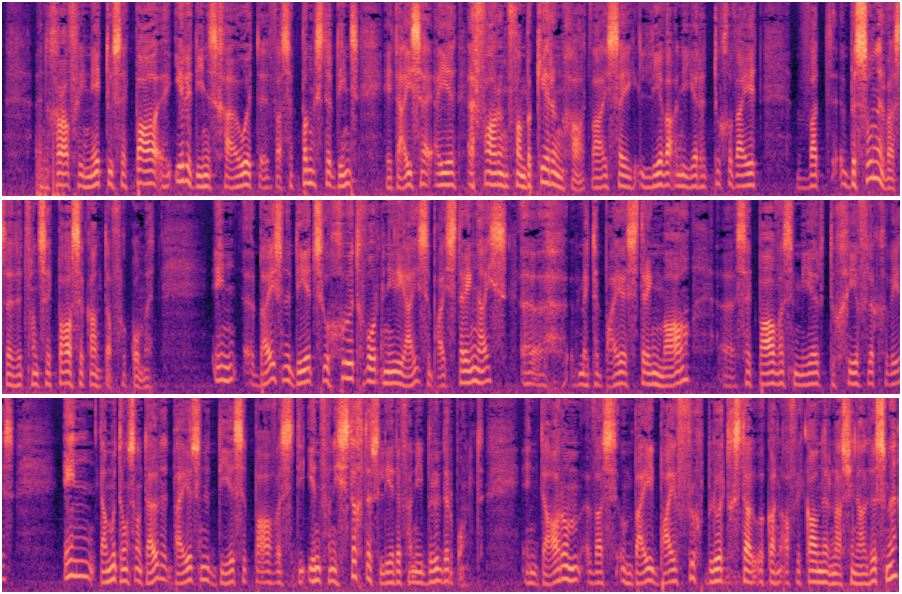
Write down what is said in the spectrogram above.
in Graafrenet toe sy pa 'n erediens gehou het dit was 'n Pinksterdiens het hy sy eie ervaring van bekering gehad waar hy sy lewe aan die Here toegewy het wat besonder was dat dit van sy pa se kant af gekom het En uh, bys nou dit so groot geword in hierdie huis, 'n baie streng huis, uh met 'n baie streng ma. Uh sy pa was meer toegeeflik geweest. En dan moet ons onthou dat Beyers nou dese pa was die een van die stigterslede van die Broederbond. En daarom was hom by baie vroeg blootgestel ook aan Afrikaner nasionalisme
